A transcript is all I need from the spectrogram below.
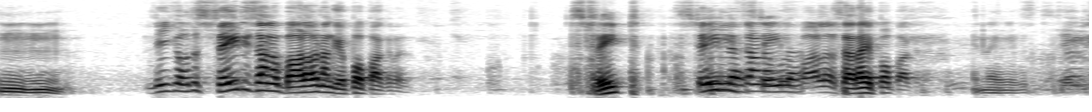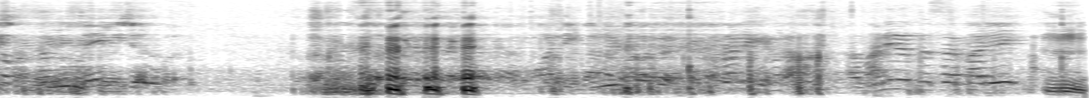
ம் ம். நீங்கள் வந்து ஸ்டைலிஷான பாலாவை நாங்கள் எப்போ பார்க்குறது ஸ்ட்ரைட் ஸ்டைலிஷான பாலா சாரா எப்போ பார்க்குறது என்ன ம்.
